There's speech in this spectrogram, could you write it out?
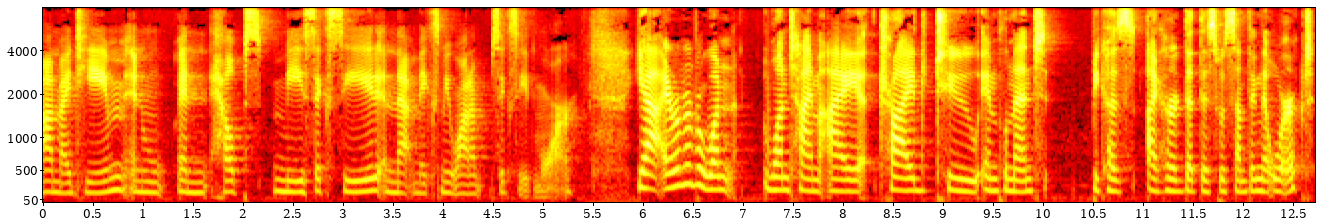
on my team and and helps me succeed and that makes me want to succeed more. Yeah, I remember one one time I tried to implement because I heard that this was something that worked,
